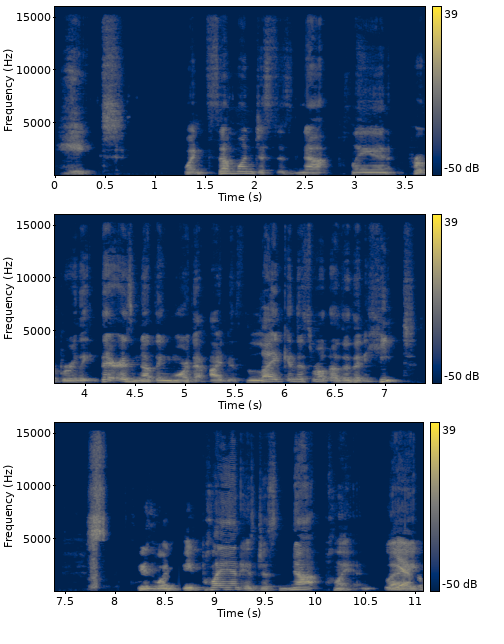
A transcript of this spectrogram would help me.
hate when someone just does not plan appropriately. There is nothing more that I dislike in this world other than heat. Is when a plan is just not planned. Like, Yeah.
